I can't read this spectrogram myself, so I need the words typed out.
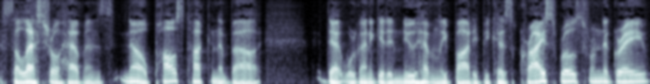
celestial heavens. No, Paul's talking about – that we're going to get a new heavenly body because Christ rose from the grave,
